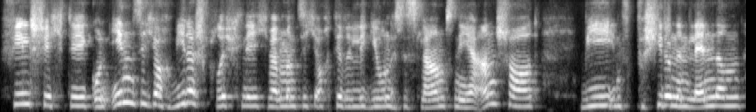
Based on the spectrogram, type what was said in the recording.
Vielschichtig und in sich auch widersprüchlich, wenn man sich auch die Religion des Islams näher anschaut, wie in verschiedenen Ländern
